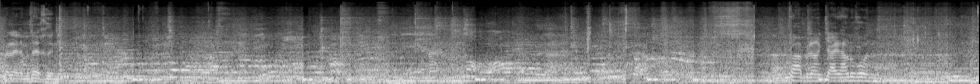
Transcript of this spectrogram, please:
ไม่เป็นไรเดี๋ยวไม่ใส่คืนนี้ กเป็นกำลังใจครับทุกคน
